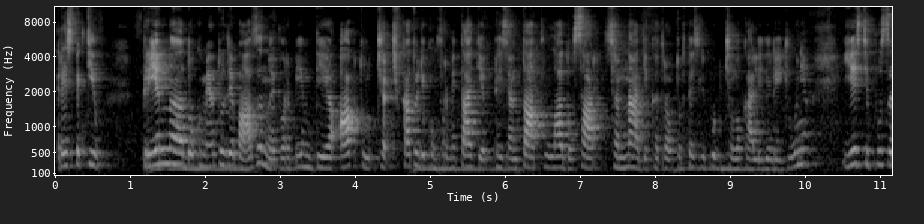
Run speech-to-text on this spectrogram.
Respectiv, prin uh, documentul de bază, noi vorbim de actul, certificatul de conformitate prezentat la dosar semnat de către autoritățile publice locale din regiune, este pusă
